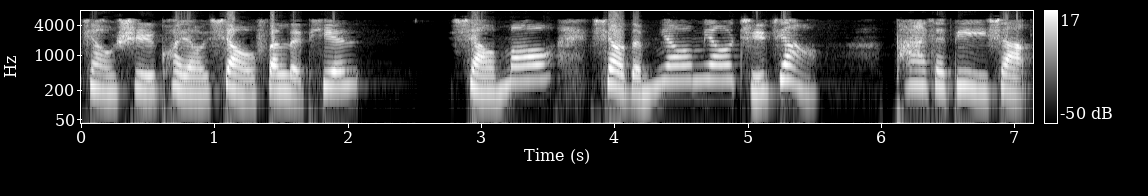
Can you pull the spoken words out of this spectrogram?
教室快要笑翻了天。小猫笑得喵喵直叫，趴在地上；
